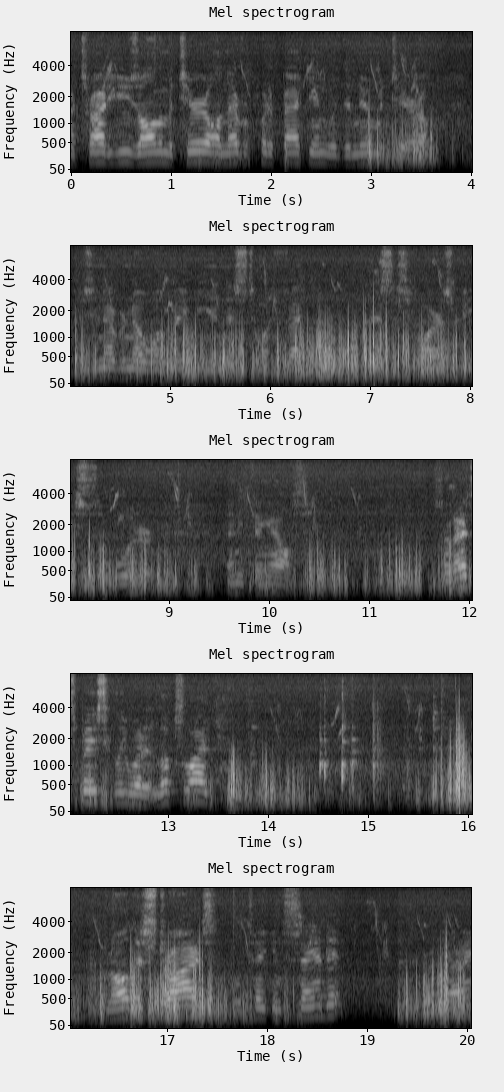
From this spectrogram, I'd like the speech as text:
I try to use all the material and never put it back in with the new material because you never know what may be in this to infect this as far as pieces of wood or anything else. So that's basically what it looks like. When all this dries, we'll take and sand it. Okay.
